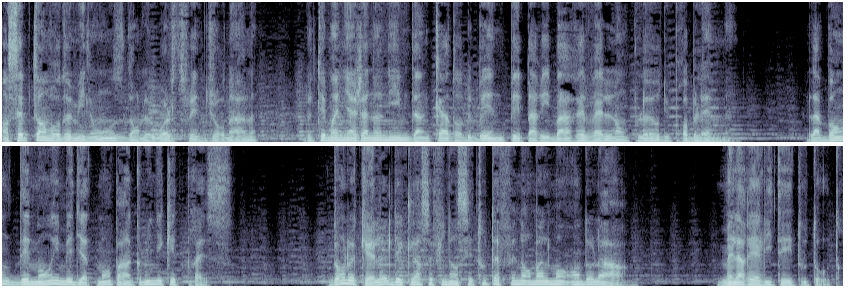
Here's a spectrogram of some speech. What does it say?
En septembre 2011, dans le Wall Street Journal, le témoignage anonyme d'un cadre de BNP Paribas révèle l'ampleur du problème. La banque dément immédiatement par un communiqué de presse, dans lequel elle déclare se financer tout à fait normalement en dollars. Mais la réalité est tout autre.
